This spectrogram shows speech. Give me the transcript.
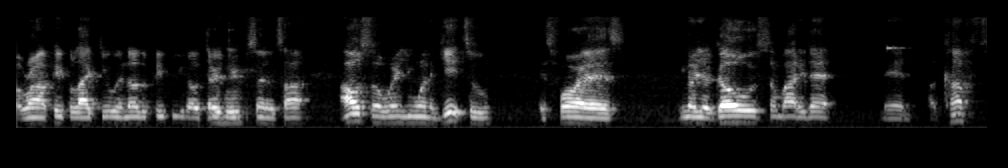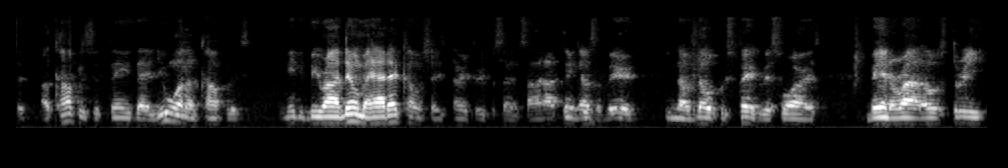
around people like you and other people, you know, 33% mm-hmm. of the time. Also, where you want to get to as far as, you know, your goals, somebody that then accomplish accomplish the things that you want to accomplish. You need to be around them and have that conversation 33% of the time. I think that's a very, you know, dope perspective as far as being around those three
